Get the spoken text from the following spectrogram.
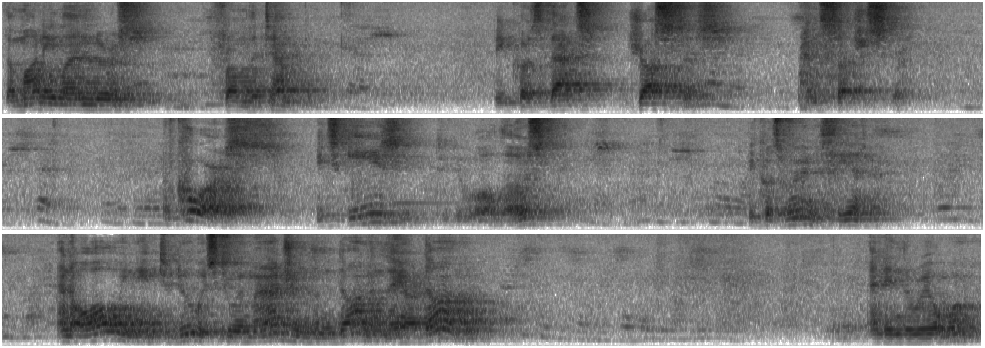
the money lenders from the temple. Because that's justice in such a state. Of course, it's easy to do all those things because we're in a theater. And all we need to do is to imagine them done, and they are done. And in the real world,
